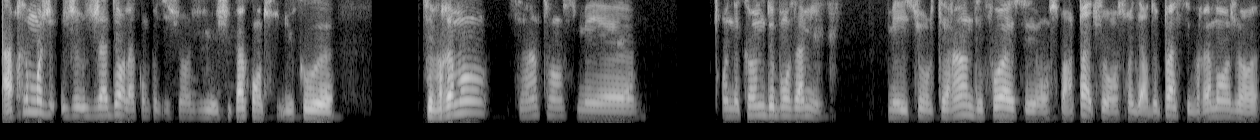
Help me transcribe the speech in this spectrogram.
Après, moi, j'adore la compétition. Je, je suis pas contre. Du coup, euh, c'est vraiment, c'est intense, mais euh, on est quand même de bons amis. Mais sur le terrain, des fois, on se parle pas, tu vois, on se regarde pas. C'est vraiment genre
